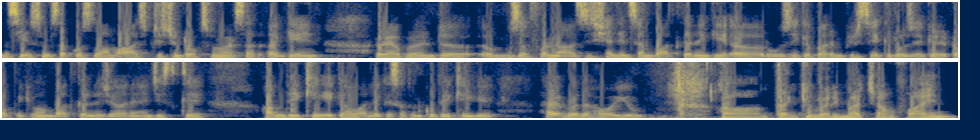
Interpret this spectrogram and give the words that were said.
यसम सबको सलाम। आज क्रिश्चियन टॉक्स में हमारे साथ अगेन रेवरेंड मुजफ्फर नाजिश हैं जिनसे हम बात करेंगे रोज़े के बारे में। फिर से एक रोज़े के टॉपिक में हम बात करने जा रहे हैं जिसके हम देखेंगे के हवाले के साथ उनको देखेंगे। Hi brother how are you thank you very much I am fine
